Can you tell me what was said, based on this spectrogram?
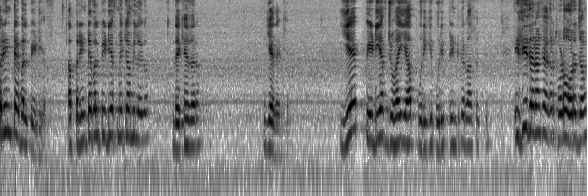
प्रिंटेबल पीडीएफ अब प्रिंटेबल पीडीएफ में क्या मिलेगा? देखें ज़रा। ये देखें। ये पीडीएफ जो है, ये आप पूरी की पूरी प्रिंट करवा सकते हैं। इसी तरह से अगर थोड़ा और जाऊँ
